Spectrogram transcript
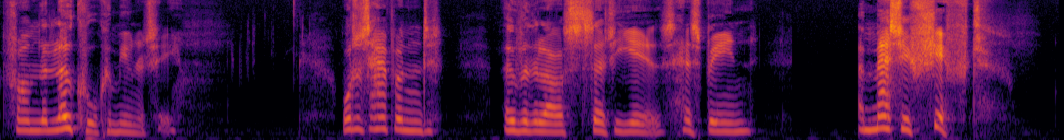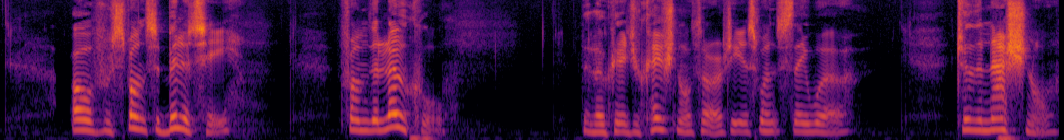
from the local community. What has happened over the last 30 years has been a massive shift of responsibility from the local, the local educational authority as once they were, to the national,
